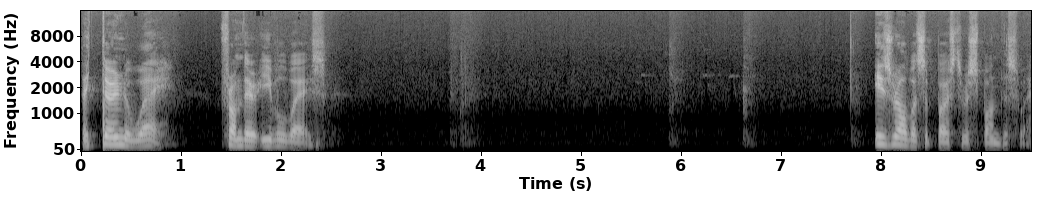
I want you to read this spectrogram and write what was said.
They turned away from their evil ways. Israel was supposed to respond this way.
